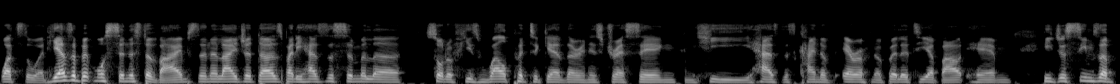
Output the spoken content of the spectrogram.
what's the word? He has a bit more sinister vibes than Elijah does, but he has the similar sort of he's well put together in his dressing. He has this kind of air of nobility about him. He just seems a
